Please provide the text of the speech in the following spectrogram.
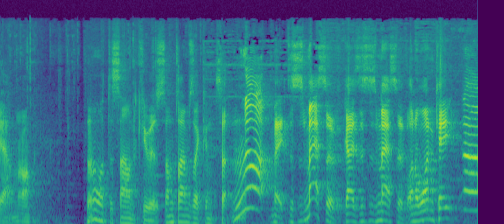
Yeah, I'm wrong. I don't know what the sound cue is. Sometimes I can... No! Mate, this is massive. Guys, this is massive. On a 1k. No.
